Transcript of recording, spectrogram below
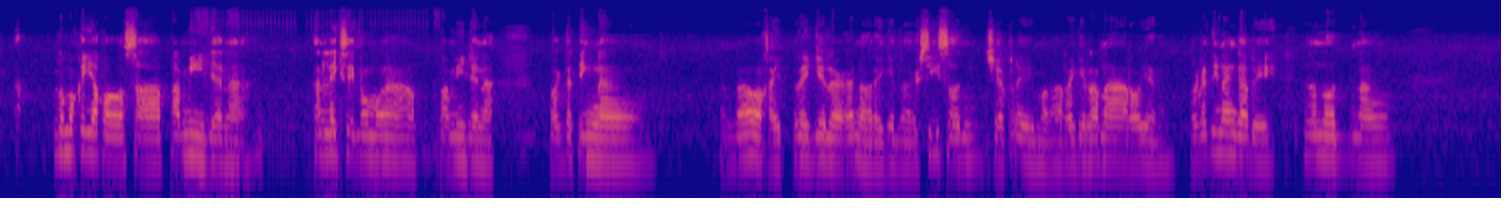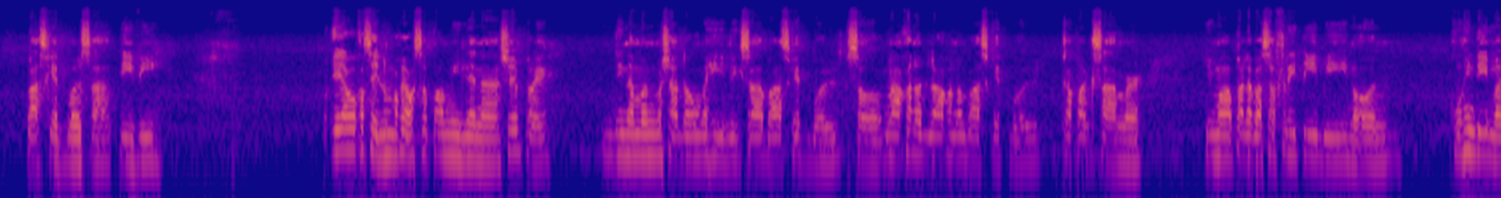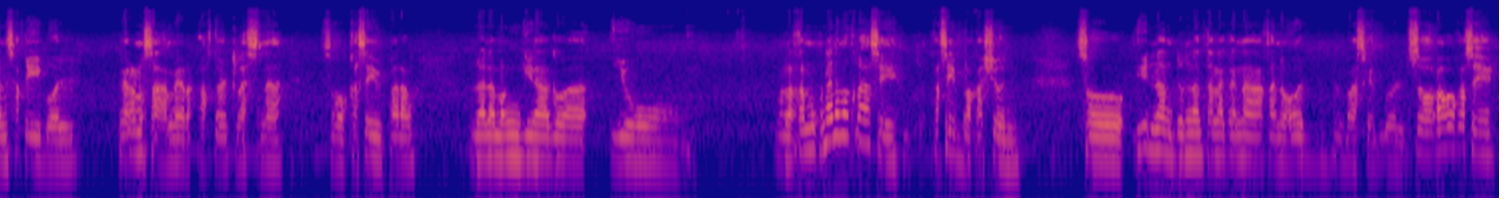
lumaki ako sa pamilya na unlike sa ibang mga pamilya na pagdating ng Halimbawa, kahit regular, ano, regular season, syempre, mga regular na araw yan. Pagdating ng gabi, nanonood ng basketball sa TV. Eh ako kasi, lumaki ako sa pamilya na, syempre, hindi naman masyadong mahilig sa basketball. So, nakakanood lang ako ng basketball kapag summer. Yung mga palabas sa free TV noon, kung hindi man sa cable, pero no summer, after class na. So, kasi parang wala namang ginagawa yung wala, kam- wala namang klase kasi bakasyon. So, yun lang, doon lang talaga nakakanood ng basketball. So, ako kasi,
